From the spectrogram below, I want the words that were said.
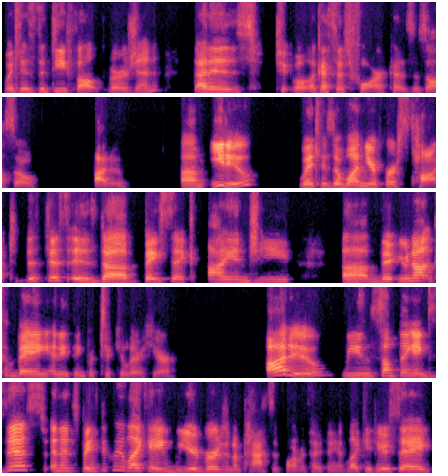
which is the default version. That is two. Well, I guess there's four because there's also aru. Um, iru, which is the one you're first taught. This just is the basic ing. Um, that you're not conveying anything particular here. Adu means something exists, and it's basically like a weird version of passive form typing it. Like if you're saying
